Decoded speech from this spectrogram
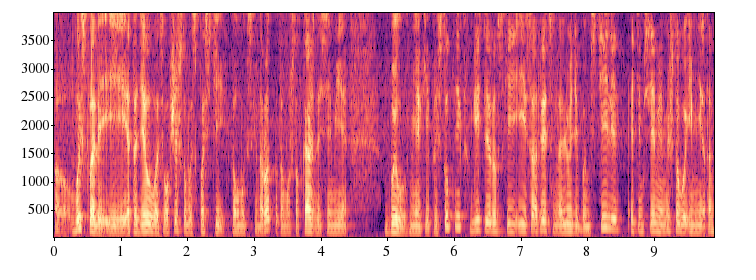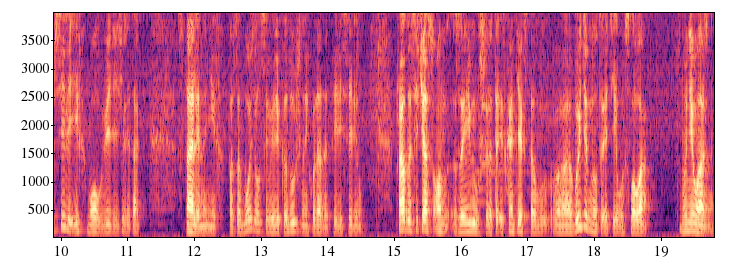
выслали, и это делалось вообще, чтобы спасти калмыцкий народ, потому что в каждой семье был некий преступник гитлеровский, и, соответственно, люди бы мстили этим семьям, и чтобы им не отомстили, их, мол, видите ли, так, Сталин о них позаботился, великодушно их куда-то переселил. Правда, сейчас он заявил, что это из контекста э, выдернуты эти его слова, но неважно.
